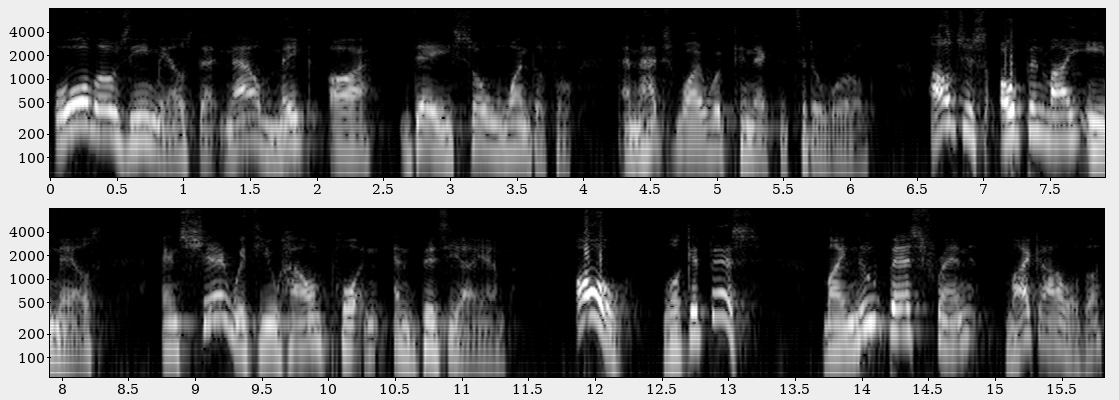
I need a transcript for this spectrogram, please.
all those emails that now make our day so wonderful, and that's why we're connected to the world. I'll just open my emails and share with you how important and busy I am. Oh, look at this. My new best friend, Mike Oliver,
